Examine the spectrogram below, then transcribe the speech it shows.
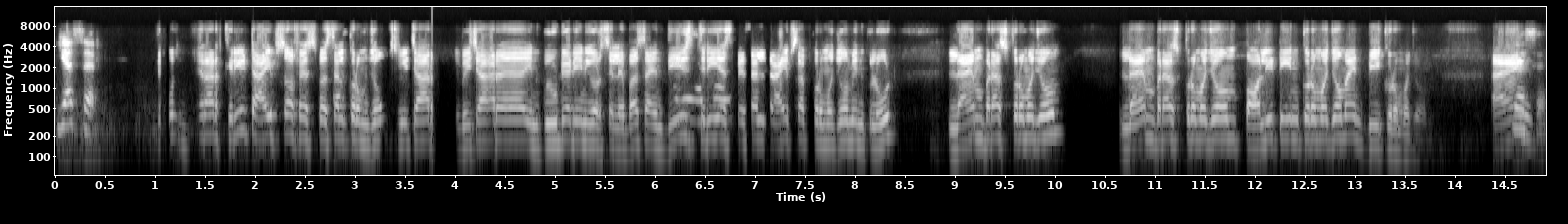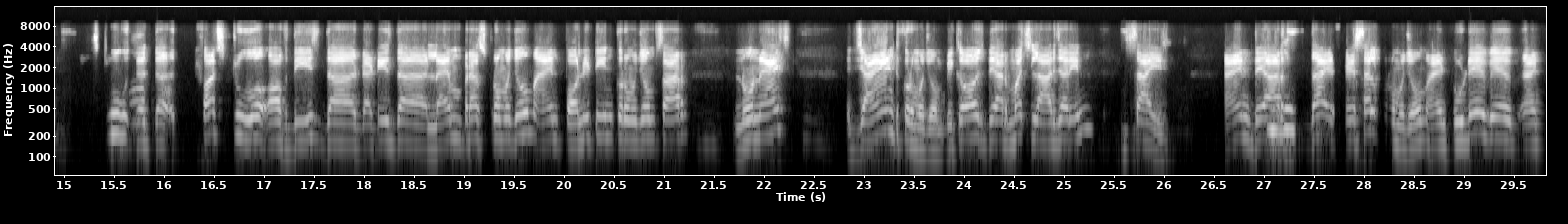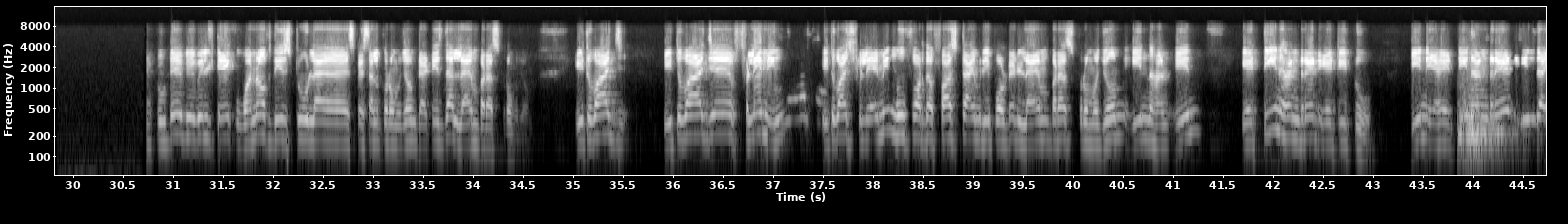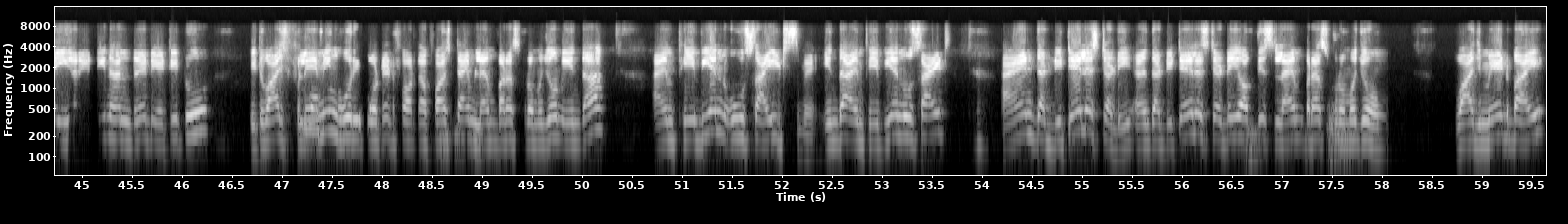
Yes, sir. there are three types of special chromosomes which are which are uh, included in your syllabus and these three special types of chromosome include Lamb-Brush chromosome, Lamb-Brush chromosome, polytene chromosome and B chromosome. And Yes, two the, the first two of these the that is the Lamb-Brush chromosome and polytene chromosomes are known as giant chromosome because they are much larger in size and they are the special chromosome. And today we and today we will take one of these two special chromosome that is the Lamb-Brush chromosome. It was it was uh, Fleming it was Fleming who for the first time reported Lamb-Brush chromosome in in 1882 in 1800 in the year 1882 it was Fleming who reported for the first time Lamb-Brush chromosome in the amphibian oocytes mein, in the amphibian oocytes and the detailed study and the detailed study of this Lamb-Brush chromosome was made by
